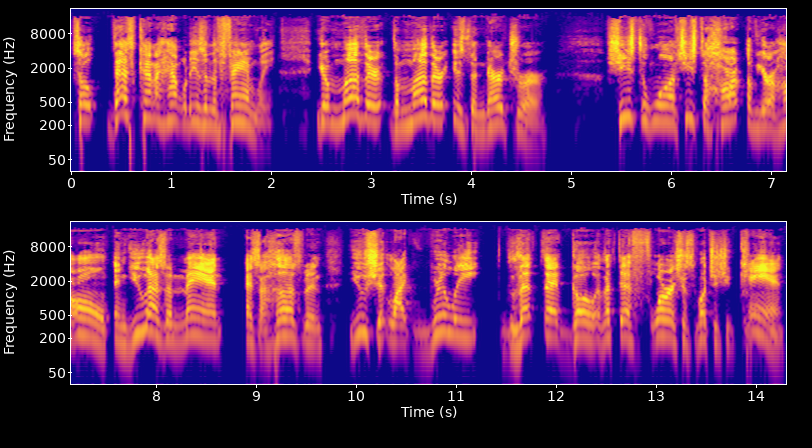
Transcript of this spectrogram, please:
So that's kind of how it is in the family. Your mother, the mother is the nurturer. She's the one, she's the heart of your home. And you as a man, as a husband, you should like really let that go and let that flourish as much as you can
